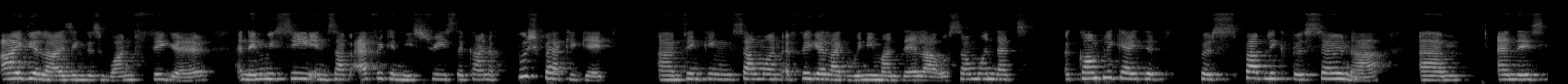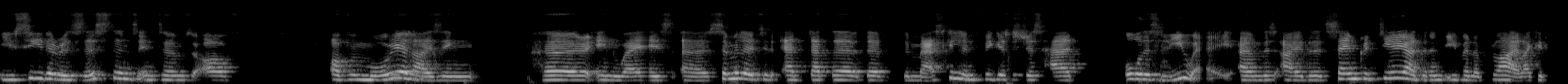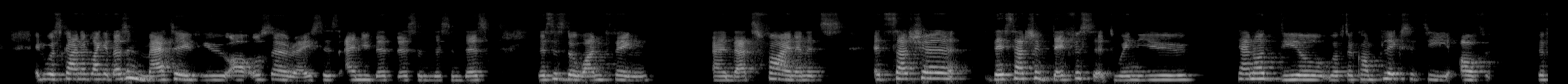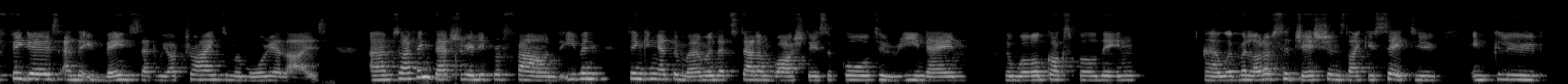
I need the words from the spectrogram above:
idealizing this one figure. And then we see in South African histories the kind of pushback you get I'm thinking someone, a figure like Winnie Mandela, or someone that's a complicated pers- public persona, um, and there's you see the resistance in terms of of memorializing her in ways uh, similar to uh, that the, the the masculine figures just had all this leeway. Um, this the same criteria didn't even apply. Like it, it was kind of like it doesn't matter if you are also a racist and you did this and this and this. This is the one thing, and that's fine. And it's it's such a there's such a deficit when you cannot deal with the complexity of the figures and the events that we are trying to memorialize. Um, so I think that's really profound. Even thinking at the moment that Stellenbosch, there's a call to rename the Wilcocks building uh, with a lot of suggestions, like you said, to include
